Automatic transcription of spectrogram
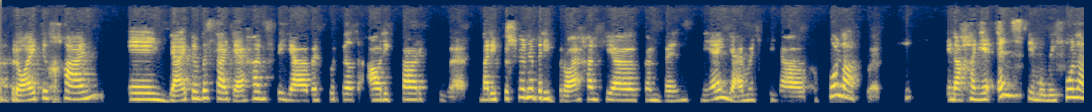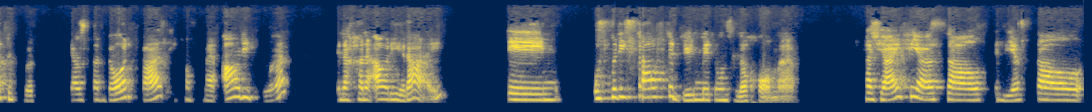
'n braai toe gaan en jy het nou besluit jy gaan vir jou byvoorbeeld Audi kar koop, maar die persone by die braai gaan vir jou konwins nee, jy moet vir jou 'n Volvo koop. En dan gaan jy instem om die Volvo te koop. Jou standaard was ek gaan vir my Audi koop en dan gaan 'n Audi ry. En ons moet dieselfde doen met ons liggame as jy vir jouself 'n leefstyl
